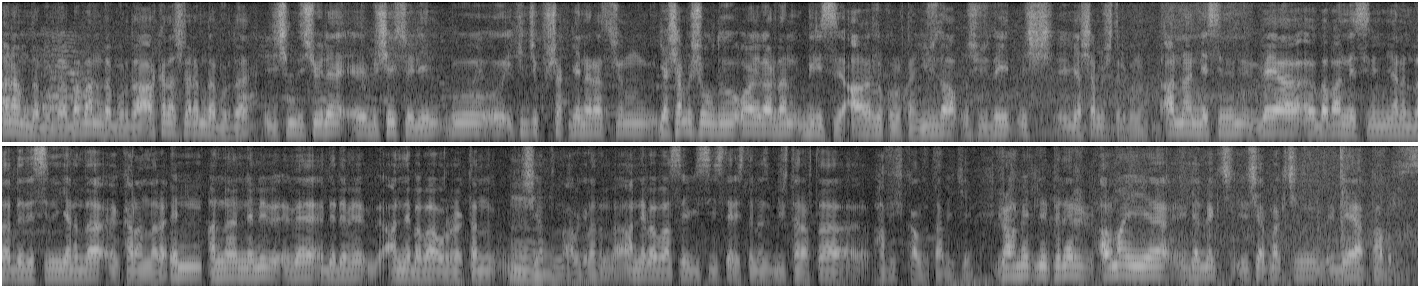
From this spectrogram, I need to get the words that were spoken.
anam da burada, babam da burada, arkadaşlarım da burada. E, Şimdi şöyle e, bir şey söyleyeyim. Bu e, ikinci kuşak jenerasyonun yaşamış olduğu olaylardan birisi ağırlık olaraktan. Yüzde altmış, yüzde yetmiş e, yaşamıştır bunu. Anneannesinin veya e, babaannesinin yanında, dedesinin yanında e, kalanlara. Ben anneannemi ve dedemi anne baba olaraktan şey yaptım, algıladım. Anne baba sevgisi ister istemez bir tarafta e, hafif kaldı tabii ki. Rahmetli peder Almanya'ya gelmek şey yapmak için ne yapabiliriz,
